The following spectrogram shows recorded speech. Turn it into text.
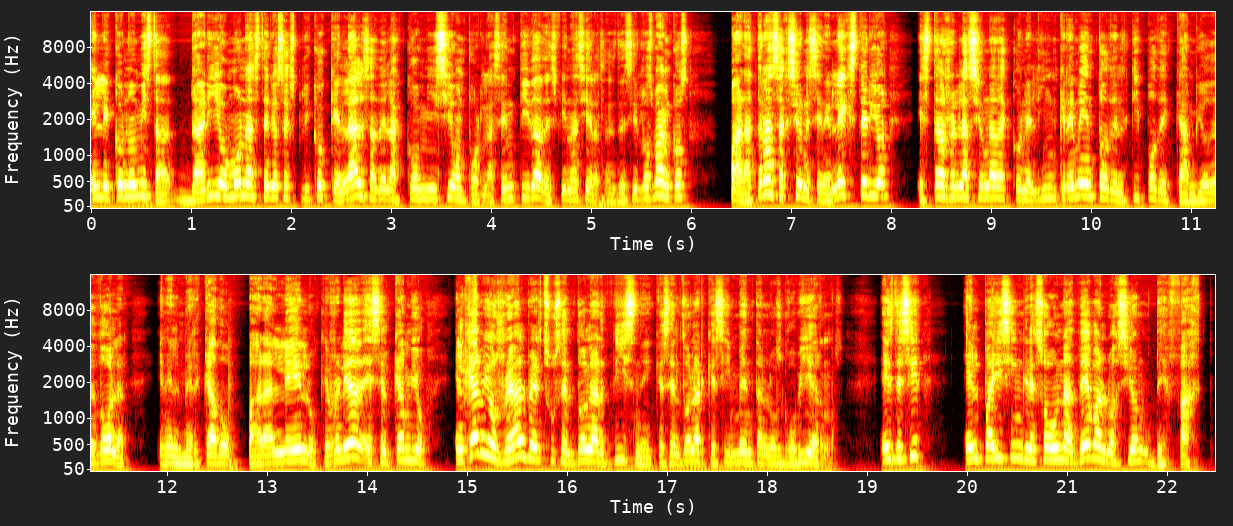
el economista Darío Monasterios explicó que el alza de la comisión por las entidades financieras, es decir, los bancos, para transacciones en el exterior está relacionada con el incremento del tipo de cambio de dólar en el mercado paralelo, que en realidad es el cambio, el cambio real versus el dólar Disney, que es el dólar que se inventan los gobiernos. Es decir, el país ingresó a una devaluación de facto,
